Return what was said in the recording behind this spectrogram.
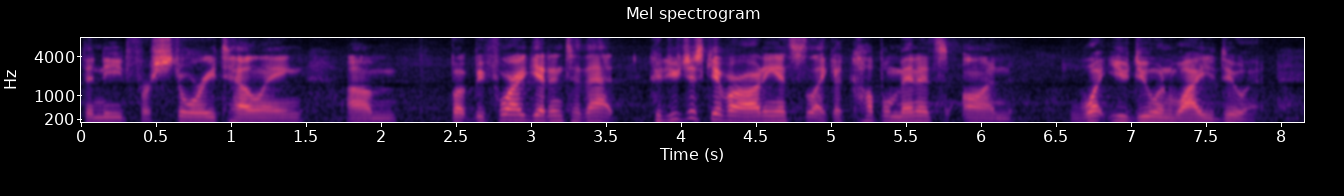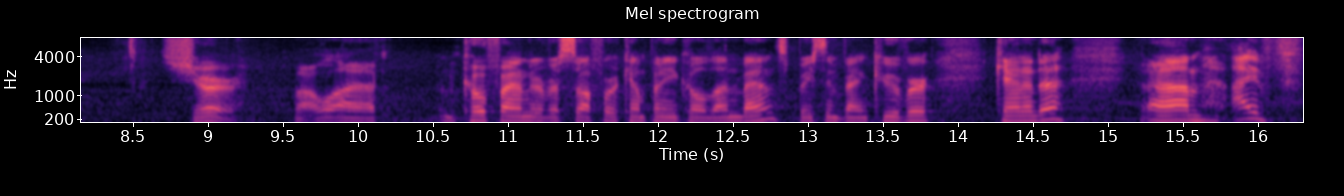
the need for storytelling. Um, but before I get into that, could you just give our audience like a couple minutes on what you do and why you do it? Sure. Well, uh, I'm co-founder of a software company called Unbounce, based in Vancouver, Canada. Um, I've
